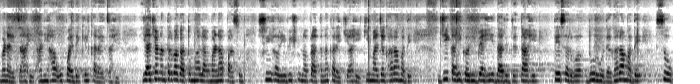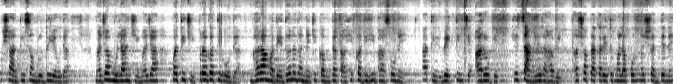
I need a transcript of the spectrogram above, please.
म्हणायचा आहे आणि हा उपाय देखील करायचा आहे. याच्यानंतर बघा तुम्हाला मनापासून श्री हरी विष्णूंना प्रार्थना करायची आहे की माझ्या घरामध्ये जी काही गरिबी आहे दारिद्र्यता आहे ते सर्व दूर होऊ द्या. घरामध्ये सुख शांती समृद्धी येऊ द्या. माझ्या मुलांची माझ्या पतीची प्रगती होऊ द्या. घरामध्ये धनधान्याची कमतरता ही कधीही भासू नये. घरातील व्यक्तींचे आरोग्य हे चांगले राहावे. अशा प्रकारे तुम्हाला पूर्ण श्रद्धेने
